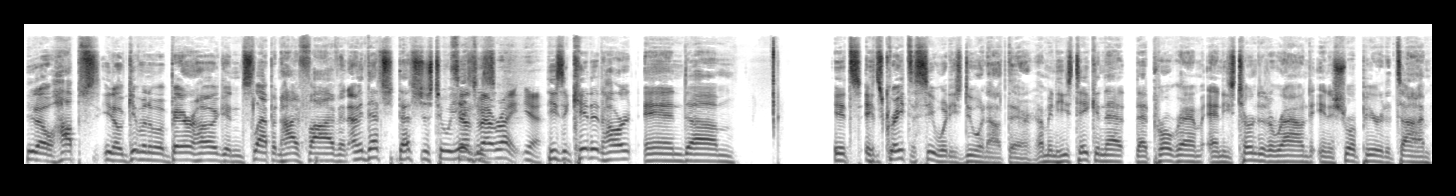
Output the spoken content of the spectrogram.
you know, Hop's you know giving him a bear hug and slapping high five, and I mean that's that's just who he Sounds is. Sounds about right. Yeah, he's a kid at heart, and um, it's it's great to see what he's doing out there. I mean, he's taken that that program and he's turned it around in a short period of time,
